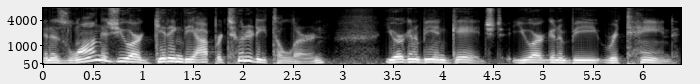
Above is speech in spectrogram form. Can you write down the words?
And as long as you are getting the opportunity to learn, you are going to be engaged. You are going to be retained.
